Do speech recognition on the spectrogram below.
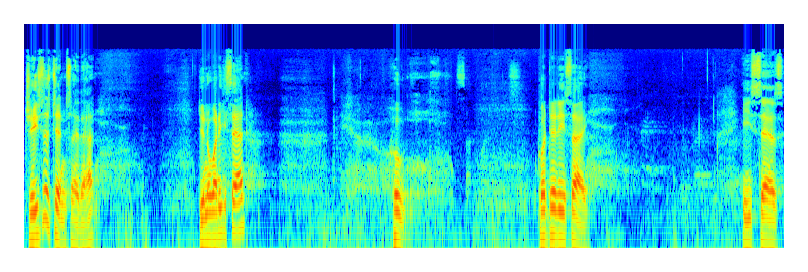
Jesus didn't say that. Do you know what he said? Who? What did he say? he says,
